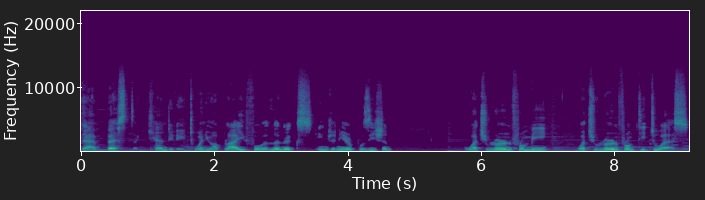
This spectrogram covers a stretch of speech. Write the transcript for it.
the best candidate when you apply for a Linux engineer position. What you learn from me, what you learn from T2S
